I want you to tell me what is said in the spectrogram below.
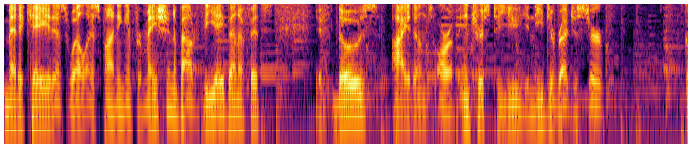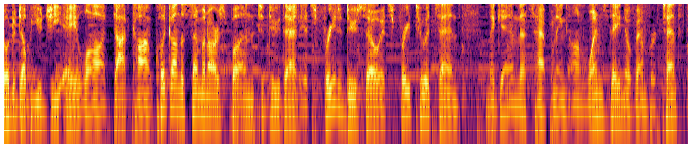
Medicaid as well as finding information about VA benefits if those items are of interest to you, you need to register. Go to WGAlaw.com, click on the seminars button to do that. It's free to do so, it's free to attend. And again, that's happening on Wednesday, November 10th.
